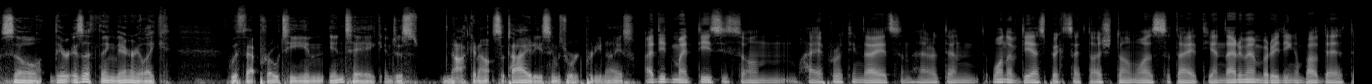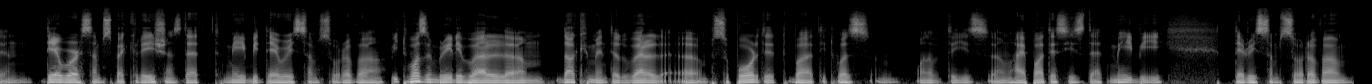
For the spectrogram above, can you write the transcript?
So there is a thing there, like with that protein intake and just knocking out satiety seems to work pretty nice. I did my thesis on high protein diets and health, and one of the aspects I touched on was satiety. And I remember reading about that, and there were some speculations that maybe there is some sort of a. It wasn't really well um, documented, well um, supported, but it was um, one of these um, hypotheses that maybe there is some sort of um,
